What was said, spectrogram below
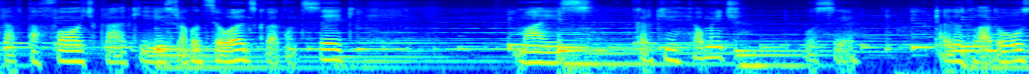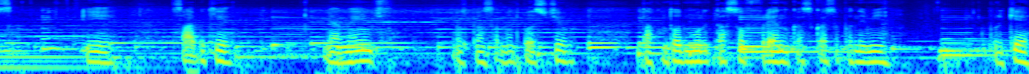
para estar tá forte, para que isso já aconteceu antes, que vai acontecer, que mas quero que realmente você aí do outro lado ouça e saiba que minha mente, meus pensamentos positivos tá com todo mundo que está sofrendo com essa, com essa pandemia. Porque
